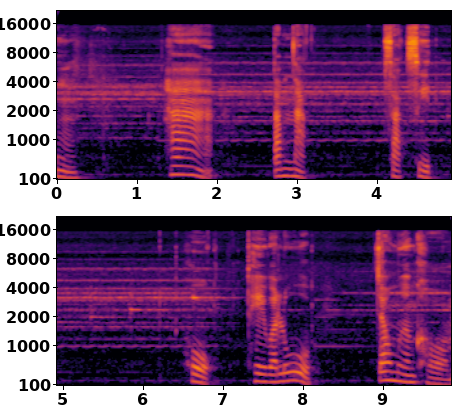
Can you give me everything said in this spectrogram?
งค์ 5. ตำหนัก ศักดิ์สิทธิ์ 6. เทวรูป เจ้าเมืองขอม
